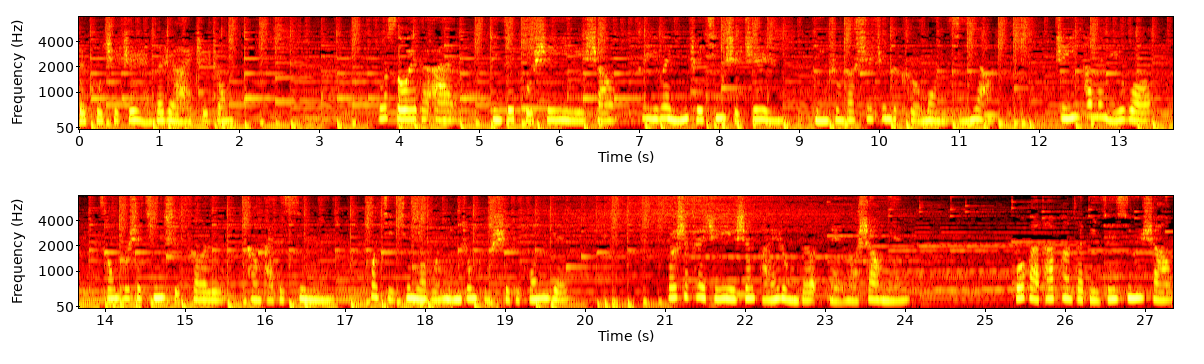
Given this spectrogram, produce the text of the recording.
对故去之人的热爱之中。我所谓的爱，并非普世意义上对一位名垂青史之人凝重到失真的渴慕与敬仰，只因他们与我，从不是青史册里苍白的姓名，或几千年文明中不世的功业。而是褪去一身繁荣的磊落少年，我把它放在笔尖欣赏，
